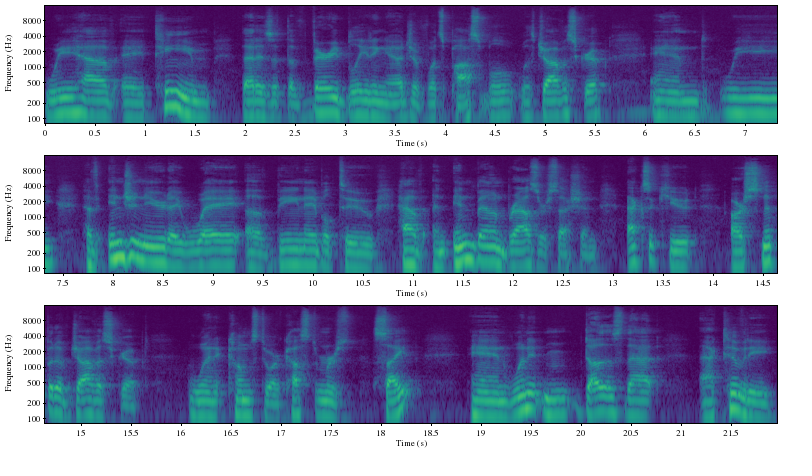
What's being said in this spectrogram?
We have a team that is at the very bleeding edge of what's possible with JavaScript. And we have engineered a way of being able to have an inbound browser session execute our snippet of JavaScript when it comes to our customer's site. And when it does that activity,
